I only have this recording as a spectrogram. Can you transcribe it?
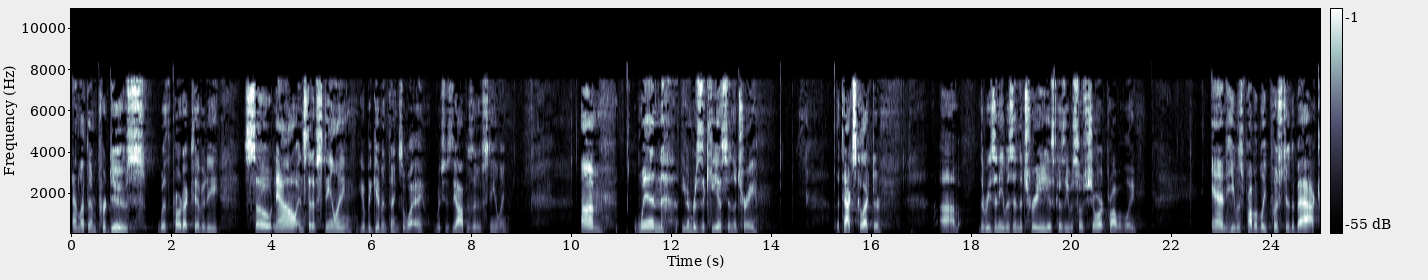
and let them produce with productivity. So now instead of stealing, you'll be giving things away, which is the opposite of stealing. Um, when you remember Zacchaeus in the tree, the tax collector. Um, the reason he was in the tree is because he was so short, probably. And he was probably pushed to the back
